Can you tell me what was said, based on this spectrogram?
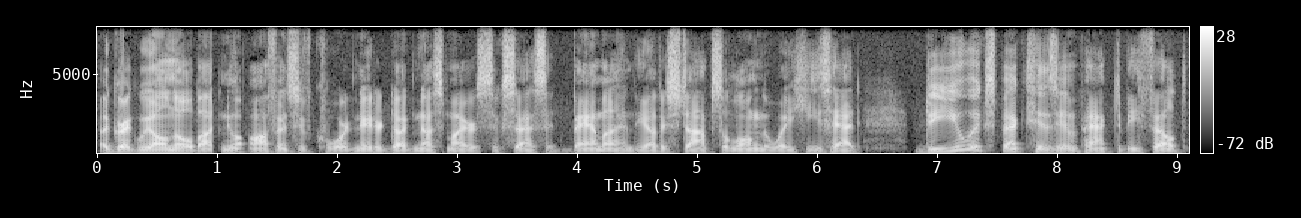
Uh, Greg, we all know about new offensive coordinator Doug Nussmeier's success at Bama and the other stops along the way he's had. Do you expect his impact to be felt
